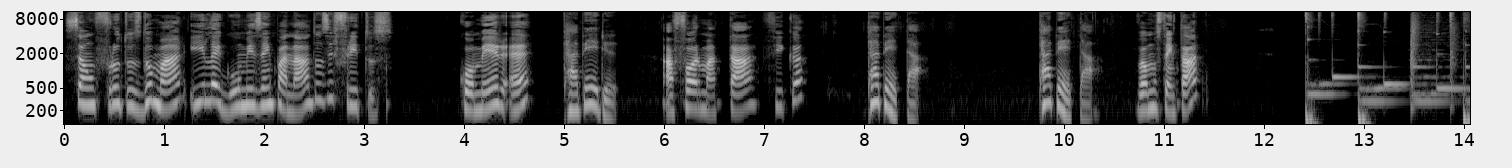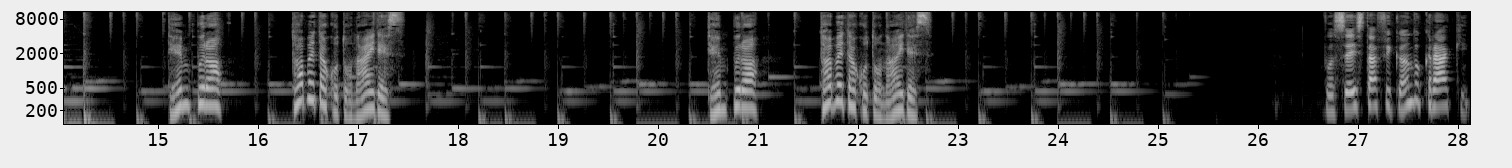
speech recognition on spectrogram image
São frutos do mar e legumes empanados e fritos. Comer é 食べる a forma tá fica. 食べた食べた Vamos tentar? 天ぷら食べたことないです天ぷら食べたことないです Você está ficando craque.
